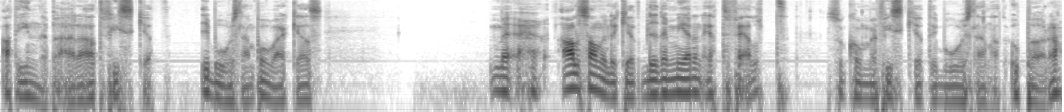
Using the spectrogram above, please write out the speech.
att innebära att fisket i Bohuslän påverkas. Med all sannolikhet blir det mer än ett fält så kommer fisket i Bohuslän att upphöra.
